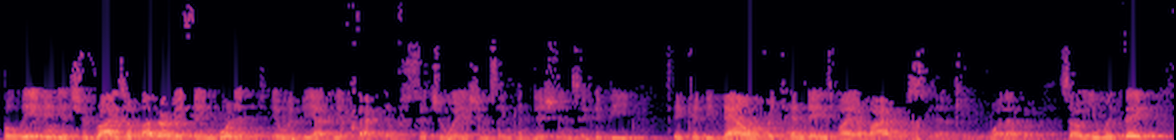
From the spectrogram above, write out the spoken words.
believing it should rise above everything wouldn't. It would be at the effect of situations and conditions. It could be it could be down for ten days by a virus, yeah, whatever. So you would think,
